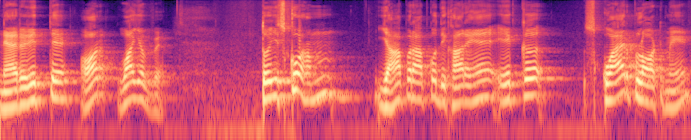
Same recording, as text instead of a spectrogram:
नैऋत्य और वायव्य। तो इसको हम यहाँ पर आपको दिखा रहे हैं, एक स्क्वायर प्लॉट में,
